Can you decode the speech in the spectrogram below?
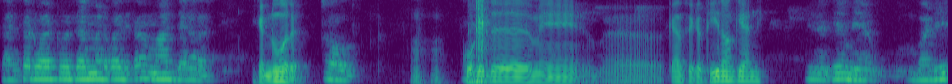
කැන්සර් වාට්ටුව දැම්මට පස්සේ තමයි මාත් දැනගත්තේ. ඒක නුවර? ඔව්. කොහෙද මේ කැන්සර් එක තියෙනවා කියන්නේ? බඩේ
